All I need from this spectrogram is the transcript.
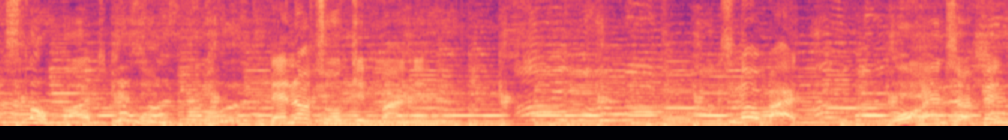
It's not bad. Come on. You know? They're not talking, man. It's not bad. Water and champagne.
